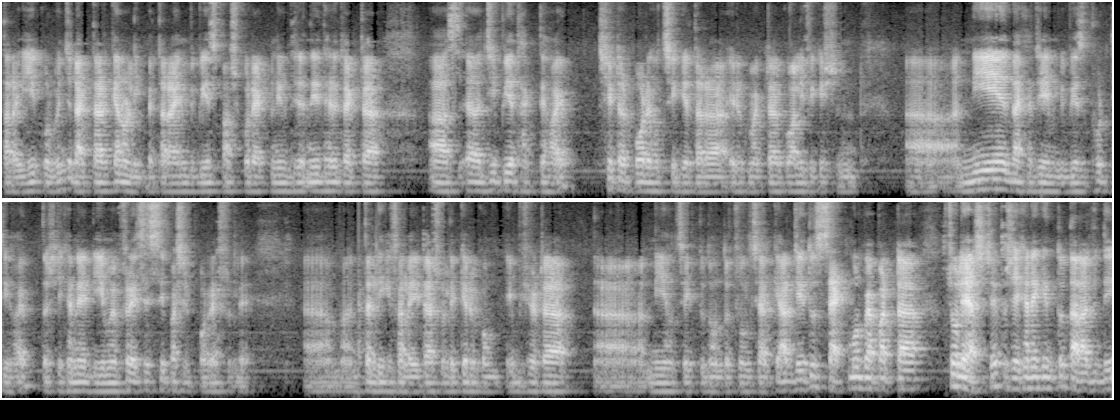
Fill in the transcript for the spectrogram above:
তারা ইয়ে করবেন যে ডাক্তার কেন লিখবে? তারা এমবিবিএস পাস করে একটা নির্ধারিত- একটা জিপিএ থাকতে হয়। সেটার পরে হচ্ছে গিয়ে তারা এরকম একটা কোয়ালিফিকেশন নিয়ে দেখা যায় এমবিবিএস ভর্তি হয়। তো সেখানে ডিএমএফ এসএসসি পাশের পরে আসলে আহ, ডাক্তার লিখে ফেলে এটা আসলে কীরকম? এই বিষয়টা নিয়ে হচ্ছে একটু দ্বন্দ্ব চলছে আর কি। আর যেহেতু স্যাকমোর ব্যাপারটা চলে আসছে তো সেখানে কিন্তু তারা যদি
